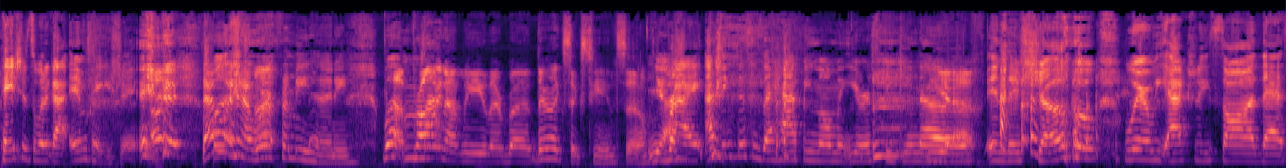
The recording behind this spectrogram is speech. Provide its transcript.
Patience would have got impatient. That But- wouldn't have worked for me, honey. but Uh, probably my- not me either, but they're like 16, so Yeah. Right. I think this is a happy moment you're speaking of Yeah. in this show where we actually saw that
